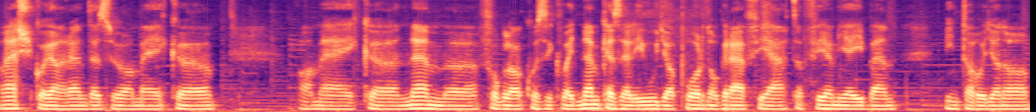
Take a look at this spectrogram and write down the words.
a másik olyan rendező, amelyik, amelyik nem foglalkozik, vagy nem kezeli úgy a pornográfiát a filmjeiben, mint ahogyan a,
